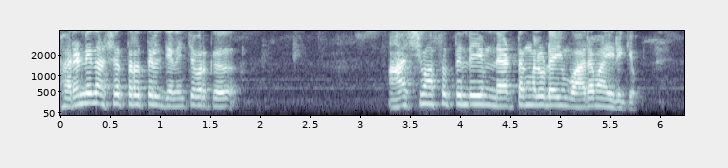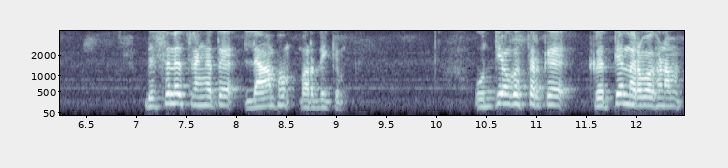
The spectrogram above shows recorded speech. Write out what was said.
ഭരണി നക്ഷത്രത്തിൽ ജനിച്ചവർക്ക് ആശ്വാസത്തിന്റെയും നേട്ടങ്ങളുടെയും വാരമായിരിക്കും. ബിസിനസ് രംഗത്ത് ലാഭം വർദ്ധിക്കും. ഉദ്യോഗസ്ഥർക്ക് കൃത്യനിർവഹണം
